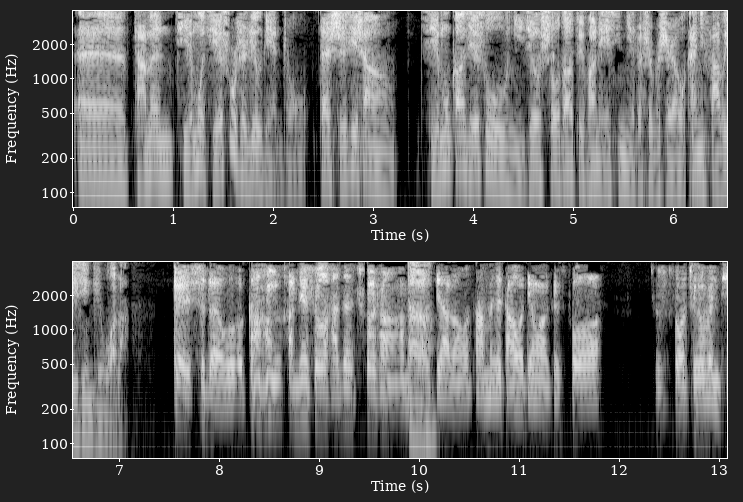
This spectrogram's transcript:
呃，咱们节目结束是六点钟，但实际上节目刚结束你就收到对方联系你了，是不是？我看你发微信给我了。对，是的，我刚还那时候还在车上，还没到家，然后他们就打我电话跟说，就是说这个问题，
